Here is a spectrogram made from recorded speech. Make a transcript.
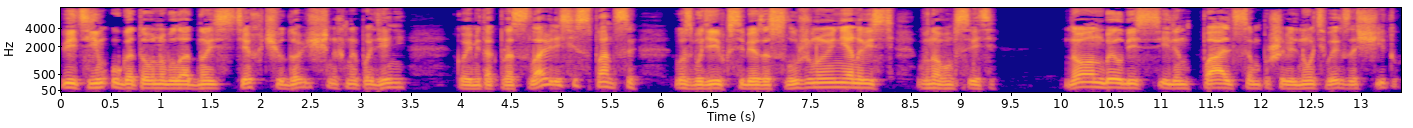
ведь им уготовано было одно из тех чудовищных нападений, коими так прославились испанцы, возбудив к себе заслуженную ненависть в новом свете. Но он был бессилен пальцем пошевельнуть в их защиту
